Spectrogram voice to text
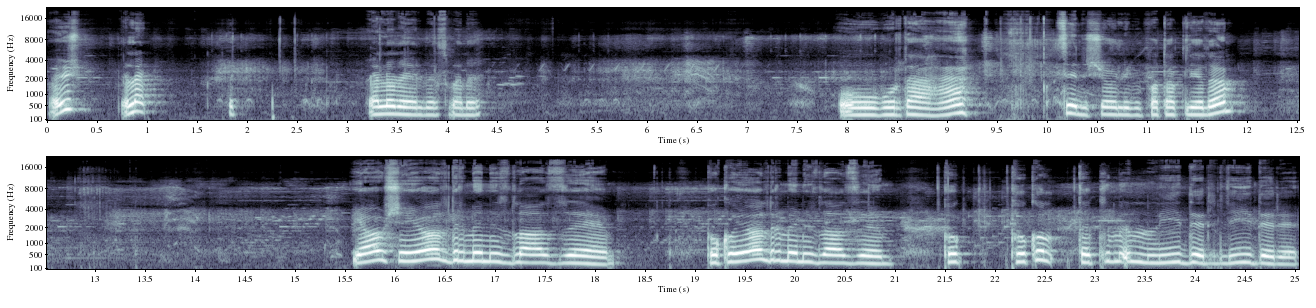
Hayır. Ver lan. Ver lan elması bana. O burada ha. Seni şöyle bir pataklayalım. Ya şeyi öldürmeniz lazım. Poco'yu öldürmeniz lazım. Po Poco takımın lider, lideri.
